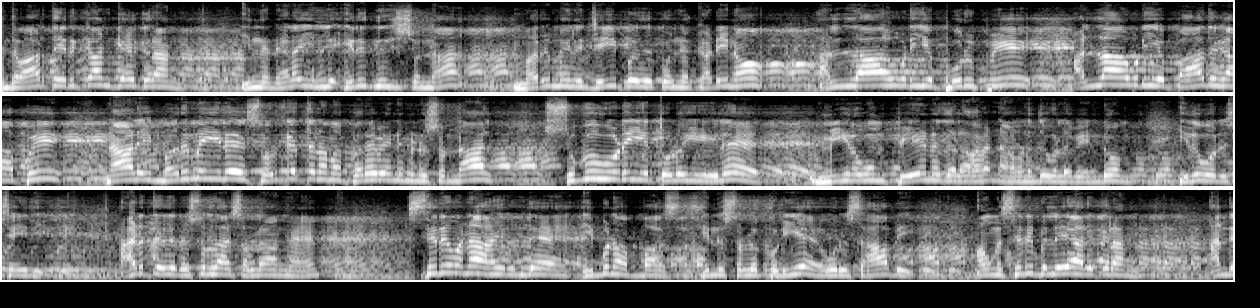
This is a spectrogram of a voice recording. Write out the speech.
இந்த வார்த்தை இருக்கான்னு கேட்குறாங்க இந்த நிலை இல்லை இருந்துச்சு சொன்னா மறுமையில ஜெயிப்பது கொஞ்சம் கடினம். அல்லாஹுடைய பொறுப்பு அல்லாஹுடைய பாதுகாப்பு நாளை மறுமையிலே சொர்க்கத்தை நம்ம பெற வேண்டும் என்று சொன்னால் சுபுவுடைய தொழுகையில் மிகவும் பேணுதலாக நாம் நடந்து கொள்ள வேண்டும். இது ஒரு செய்தி. அடுத்தது ரசுல்லா சொல்றாங்க சிறுவனாக இருந்த இபுன் அப்பாஸ் என்று சொல்லக்கூடிய ஒரு சாபி. அவங்க சிறு பிள்ளையாக இருக்கிறாங்க. அந்த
